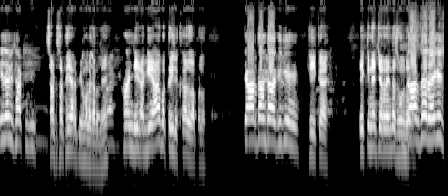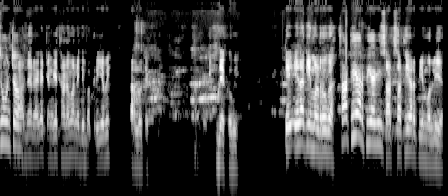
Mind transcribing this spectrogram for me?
ਇਹਦਾ ਵੀ 60 ਜੀ। 60 60000 ਰੁਪਏ ਮੁੱਲ ਕਰਦੇ ਆ। ਹਾਂਜੀ। ਤੇ ਅੱਗੇ ਆ ਬੱਕਰੀ ਦਿਖਾ ਦਿਓ ਆਪਾਂ ਨੂੰ। ਚਾਰ ਦੰਦ ਆ ਗਈ ਜੀ ਇਹ। ਠੀਕ ਹੈ। ਇਹ ਕਿੰਨੇ ਚਿਰ ਰਹਿੰਦਾ ਸੁਣਦਾ 10 ਦਿਨ ਰਹਿ ਗਏ ਸੂਣ ਚ। ਦਸ ਦਿਨ ਰਹਿ ਗਏ ਚੰਗੇ ਥਣ ਦੀ ਬੱਕਰੀ ਆ ਬਈ ਕਰ ਲਓ ਚੈੱਕ। ਦੇਖੋ ਵੀ ਤੇ ਇਹਦਾ ਕੀ ਮੁੱਲ ਰਹੂਗਾ? 60000 ਰੁਪਿਆ ਜੀ। 60 60000 ਰੁਪਏ ਮੁੱਲ ਹੀ ਆ।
